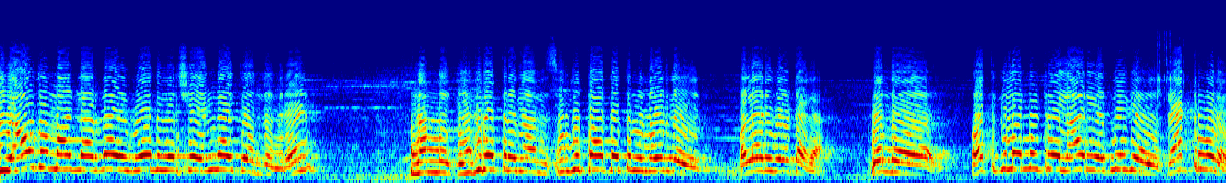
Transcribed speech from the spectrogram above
ಇವ್ ಯಾವುದು ಮಾಡ್ಲಾರ್ದ ಹೋದ ವರ್ಷ ಹೆಂಗಾಯ್ತು ಅಂತಂದ್ರೆ, ನಮ್ಮ ಇದ್ರ ಹತ್ರ ನಾನು ಹತ್ರ ನೋಡಿದೆ ಬಳ್ಳಾರಿ ಹೊರಟಾಗ ಒಂದು ಹತ್ತು ಕಿಲೋಮೀಟರ್ ಲಾರಿ ಹದಿನೈದು ಟ್ರ್ಯಾಕ್ಟರ್ಗಳು.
